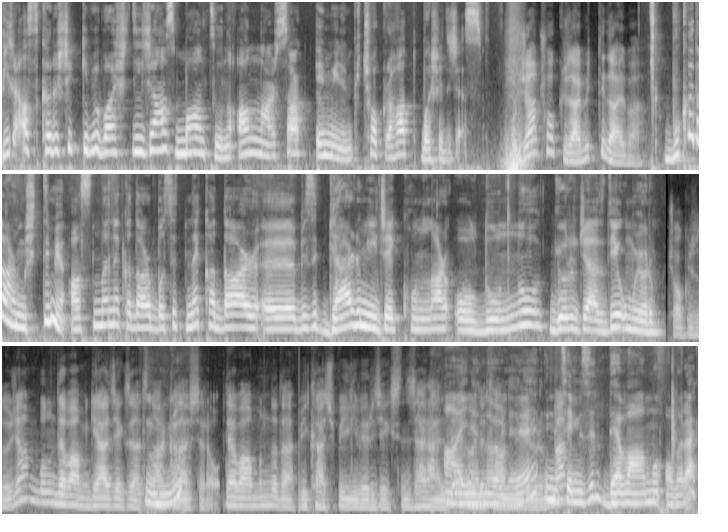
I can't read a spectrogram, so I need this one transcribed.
Biraz karışık gibi başlayacağız. Mantığını anlarsak eminim ki çok rahat baş edeceğiz. Hocam çok güzel bitti galiba. Bu kadarmış değil mi? Aslında ne kadar basit, ne kadar e, bizi germeyecek konular olduğunu göreceğiz diye umuyorum. Çok güzel hocam. Bunun devamı gelecek zaten arkadaşlara. Devamında da birkaç bilgi vereceksiniz herhalde. Aynen öyle. tahmin öyle. ben. Ünitemizin devamı olarak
